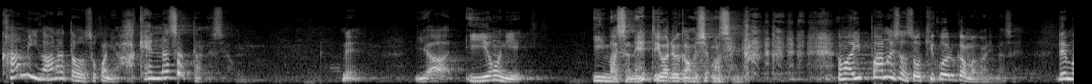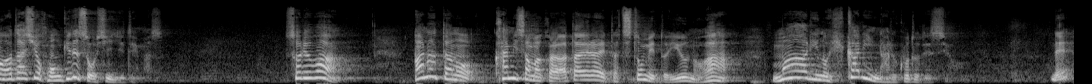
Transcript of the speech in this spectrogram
神があなたをそこに派遣なさったんですよ。ね、いやいいように言いますねって言われるかもしれません。が まあ一般の人はそう聞こえるかも分かりません。でも私は本気でそう信じています。それはあなたの神様から与えられた務めというのは周りの光になることですよ。で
